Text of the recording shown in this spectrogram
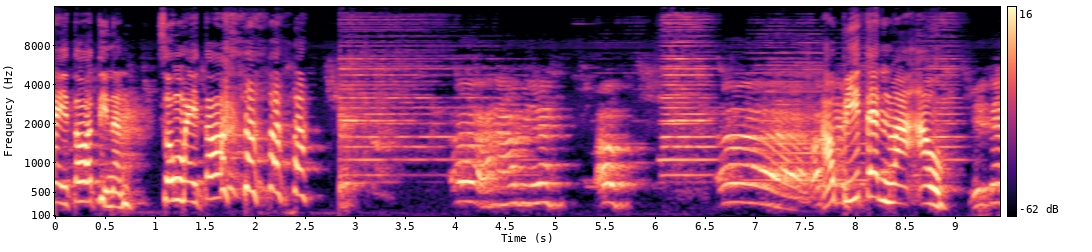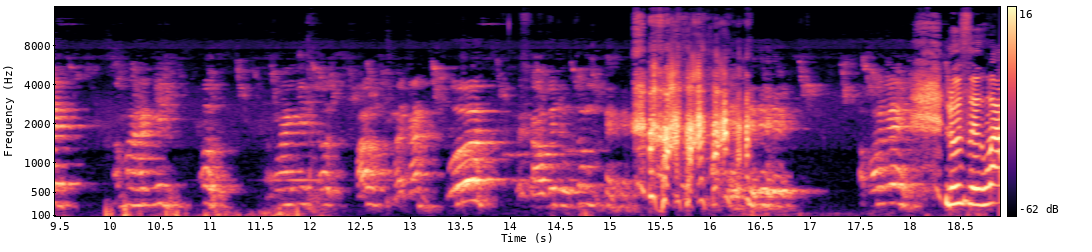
ม่ต่อตินั่นทรงใหม่ต่อเออหาน้ำไปเลยเอาเออเอาปีเต้นว่ะเอาดีเต้นเอามาให้กินเออเอามาให้กินเออเอาไปกันโอ้ยไปเก่าไปดูต้องเอาไปเลยรู้สึกว่า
